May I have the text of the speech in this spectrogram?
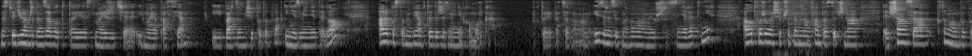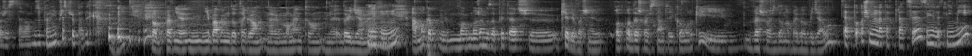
no stwierdziłam, że ten zawód to jest moje życie i moja pasja i bardzo mi się podoba i nie zmienię tego, ale postanowiłam wtedy, że zmienię komórkę której pracowałam i zrezygnowałam już z nieletnich, a otworzyła się przede mną fantastyczna e, szansa, którą wykorzystałam zupełnie przez przypadek. Mhm. To pewnie niebawem do tego e, momentu e, dojdziemy. Mhm. A mogę, mo możemy zapytać, kiedy właśnie odeszłaś z tamtej komórki i weszłaś do nowego wydziału? Tak, po 8 latach pracy z nieletnimi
